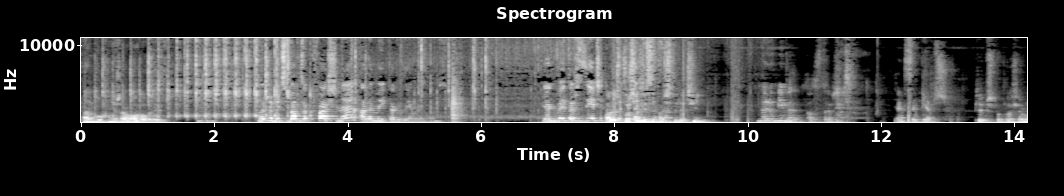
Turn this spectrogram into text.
Pan Bóg nie żałował ryb. Może być bardzo kwaśne, ale my i tak zjemy. Jak wy też zjecie, to Ależ proszę nie sypać tyle chili. My lubimy ostre rzeczy. Ja chcę pieprz. Pieprz poproszę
